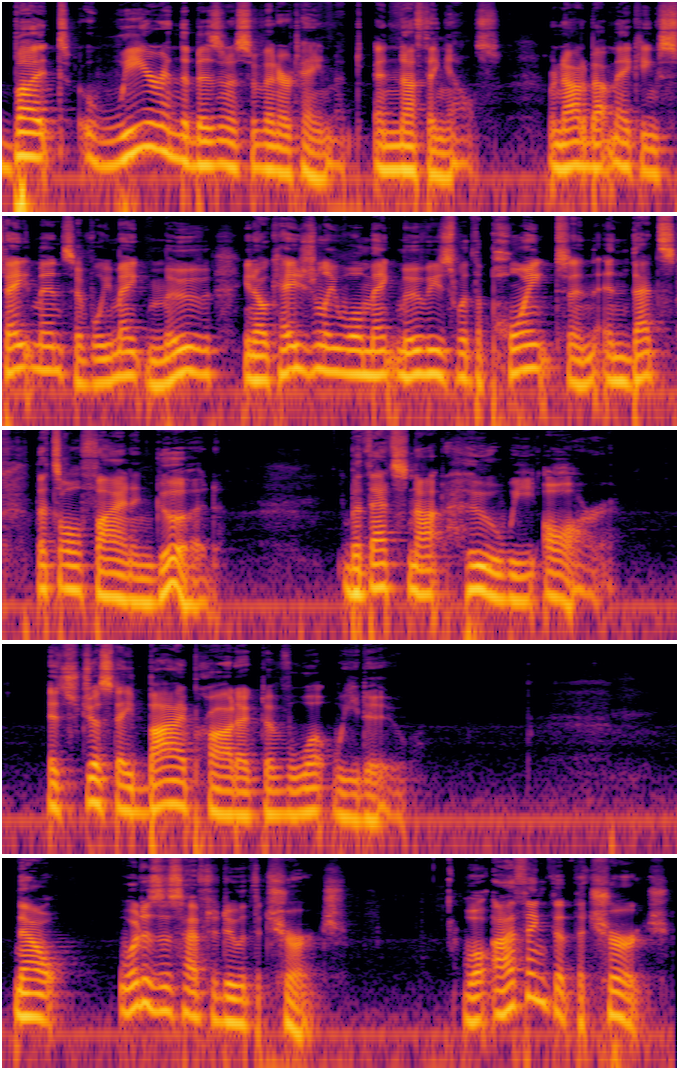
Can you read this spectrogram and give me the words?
But we're in the business of entertainment and nothing else. We're not about making statements. If we make move, you know, occasionally we'll make movies with a point and, and that's that's all fine and good. But that's not who we are. It's just a byproduct of what we do. Now, what does this have to do with the church? Well, I think that the church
